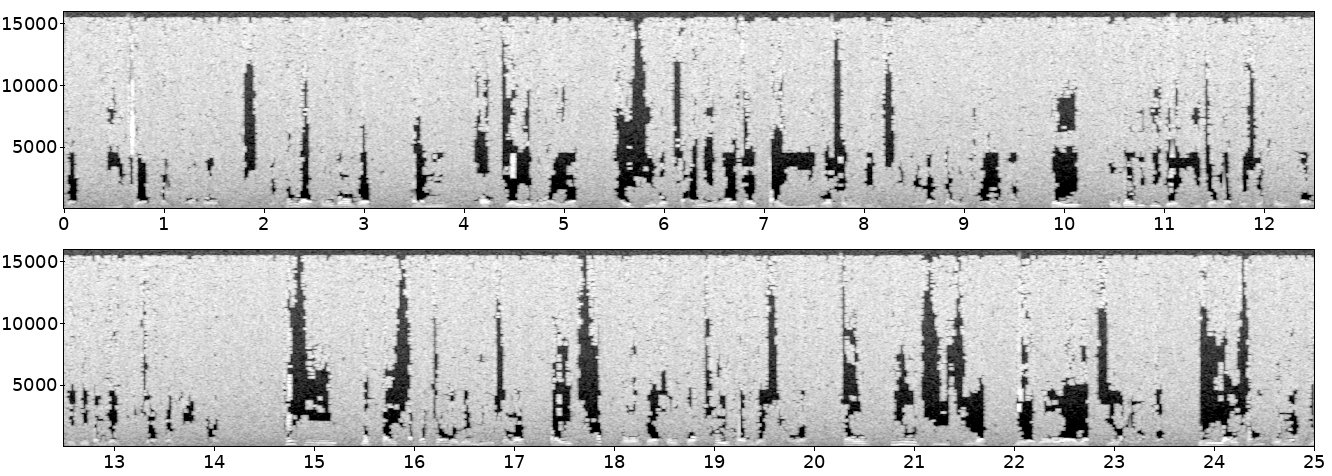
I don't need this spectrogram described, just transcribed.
嘅異象嚟講嘅故事。今日好多嘅誒學者認為咧，啟示錄反映咧就係第二個聖殿時期咧，猶太人咧對好多呢啲嘅異象，尤其是號角呢啲咁嘅異象嘅嘢。啟示錄第十一章裏邊描述咧，第七個嘅號角吹響嘅時候咧，就標誌住咧耶和華嘅日子嚟臨最有審判咧，亦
